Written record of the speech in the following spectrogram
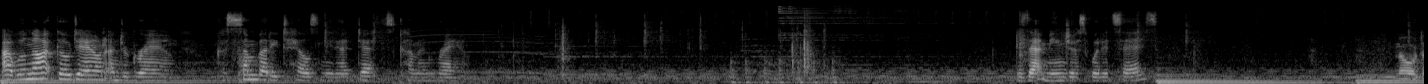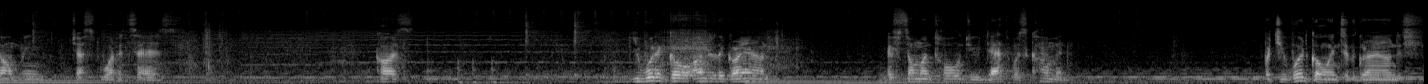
I will not go down underground, because somebody tells me that death is coming round. Does that mean just what it says? No, don't mean just what it says. Cause you wouldn't go under the ground if someone told you death was coming. But you would go into the ground if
